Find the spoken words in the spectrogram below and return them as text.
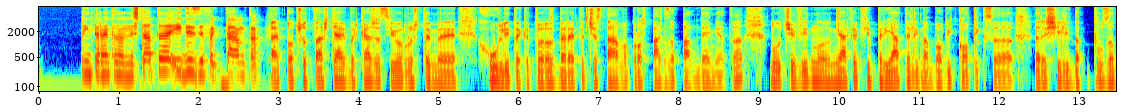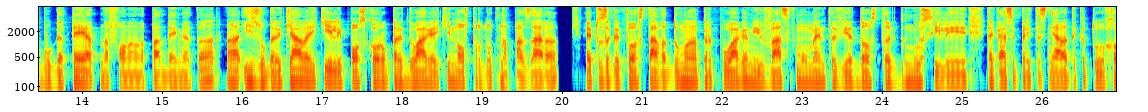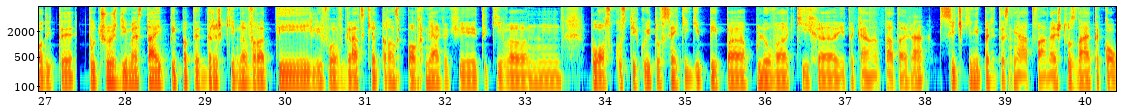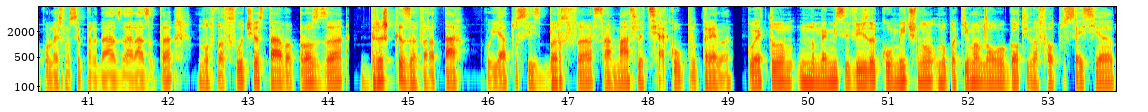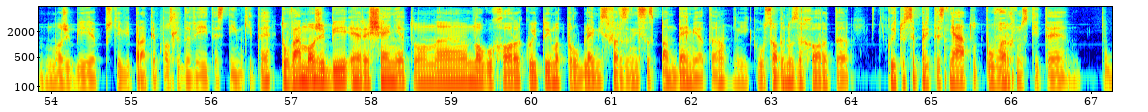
интернета на нещата и дезинфектанта? Е, точно това щях да кажа. Сигурно ще ме хулите, като разберете, че става въпрос пак за пандемията, но очевидно някакви приятели на Боби Котик са решили да позабогатеят на фона на пандемията, а, изобретявайки или по-скоро предлагайки нов продукт на пазара. Ето за какво става дума. Предполагам и вас в момента ви е доста гнус или така се притеснявате, като ходите по чужди места и пипате дръжки на врати или в градския транспорт някакви такива м- плоскости, които всеки ги пипа, плюва, киха и така нататък. Всички ни притеснява това нещо. Знаете колко лесно се предава заразата, но в случая става въпрос за дръжка за врата която се избърсва сама след всяка употреба, което на мен ми се вижда комично, но пък има много готина фотосесия, може би ще ви пратя после да видите снимките. Това може би е решението на много хора, които имат проблеми свързани с пандемията и особено за хората, които се притесняват от повърхностите,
